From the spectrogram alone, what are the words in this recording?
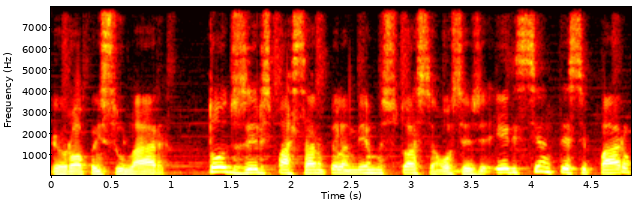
Europa insular, todos eles passaram pela mesma situação, ou seja, eles se anteciparam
